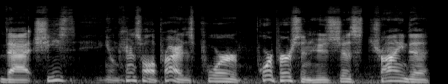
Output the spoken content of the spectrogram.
that she's you know Karen Swallow Prior, this poor poor person who's just trying to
